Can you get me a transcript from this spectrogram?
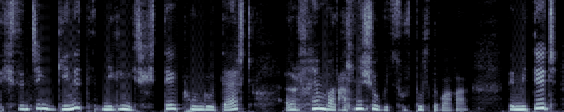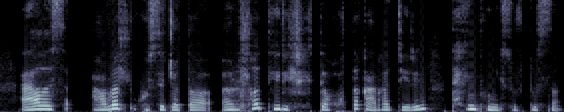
Тэгсэн чинь гинэт нэгэн эрэгтэй түн рүү дайрч орилох юм бол алан шүү гэж сүрдүүлдэг байгаа. Тэгээ мэдээж Alice аврал хүсэж одоо орилоход тэр эрэгтэй хутаг гаргаж ирэн дахин түүнийг сүрдүүлсэн.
